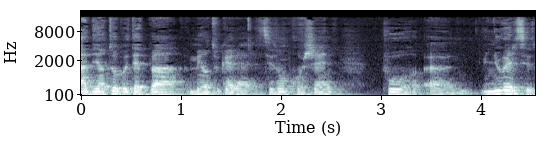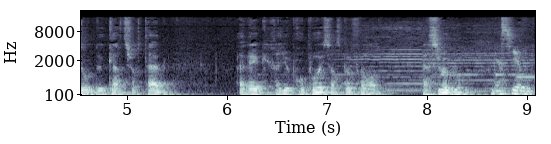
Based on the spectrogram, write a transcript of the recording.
À bientôt, peut-être pas, mais en tout cas la saison prochaine pour euh, une nouvelle saison de Cartes sur table avec Radio Propos et Sciences Po Forum. Merci beaucoup. Merci à vous.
